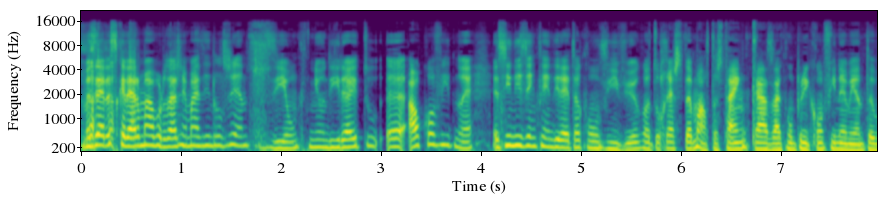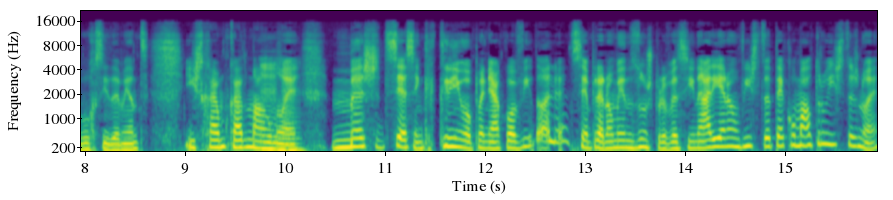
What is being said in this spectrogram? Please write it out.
Mas era se calhar uma abordagem mais inteligente. Diziam que tinham direito eh, ao Covid, não é? Assim dizem que têm direito ao convívio, enquanto o resto da malta está em casa a cumprir confinamento aborrecidamente. Isto cai um bocado mal, não é? Mas se dissessem que queriam apanhar Covid, olha, sempre eram menos uns para vacinar e eram vistos até como altruístas, não é?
